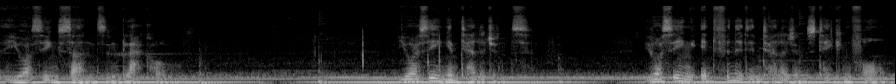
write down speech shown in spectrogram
You are seeing suns and black holes. You are seeing intelligence. You are seeing infinite intelligence taking form.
